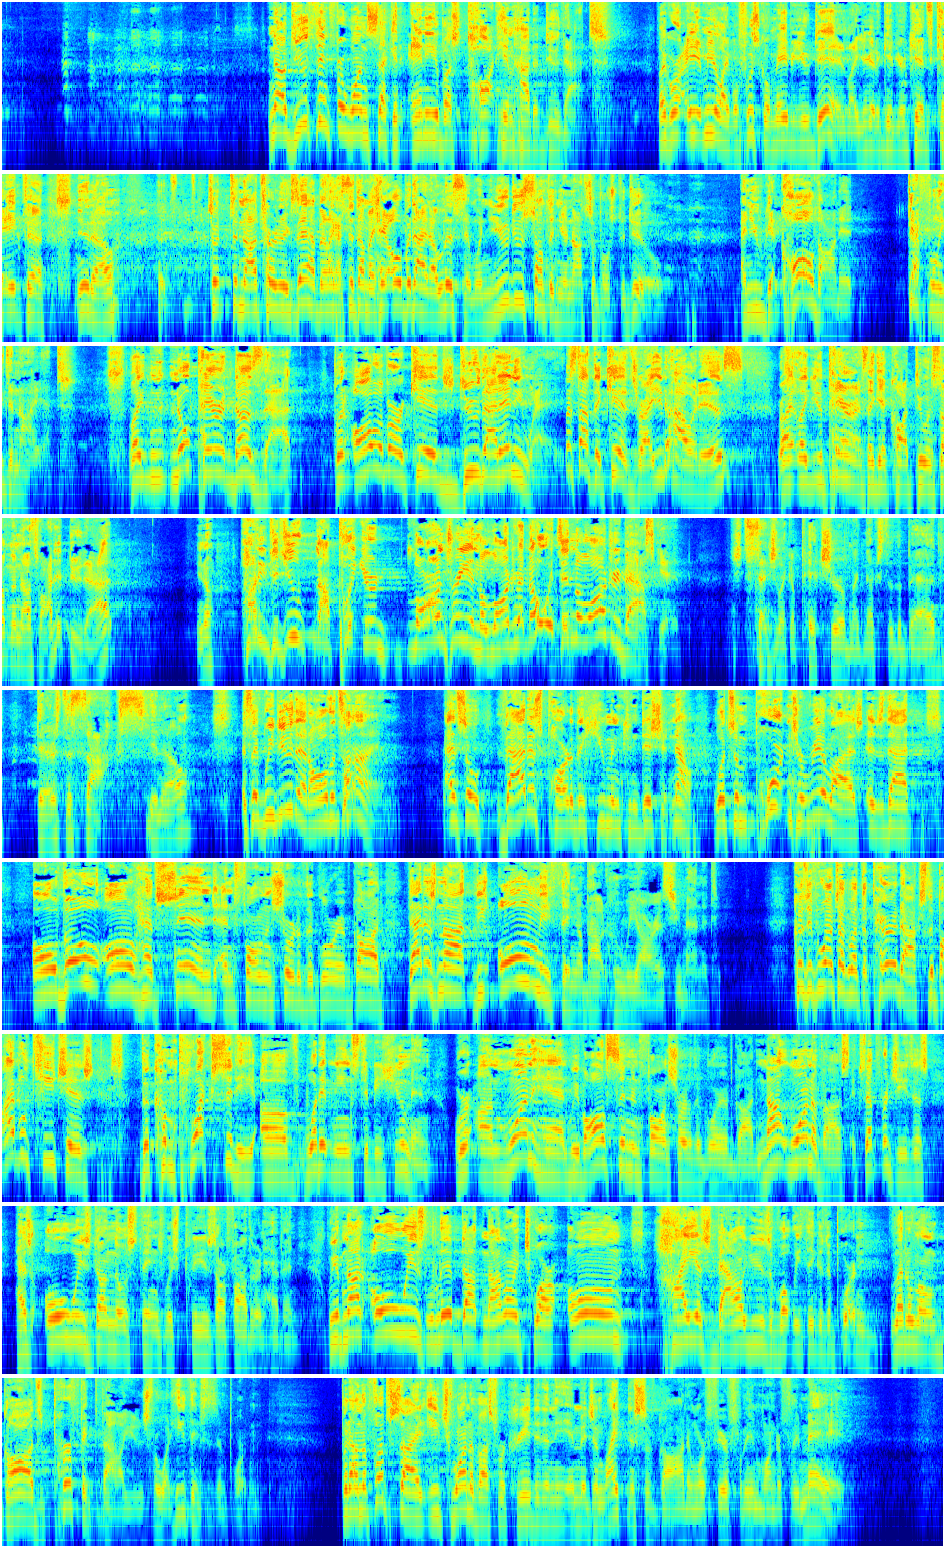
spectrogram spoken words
Now, do you think for one second any of us taught him how to do that? Like, we're, you're like, well, Fusco, maybe you did. Like, you're going to give your kids cake to, you know, to, to not turn an exam. But like I said, I'm like, hey, Obadiah, now listen, when you do something you're not supposed to do and you get called on it, definitely deny it. Like, no parent does that. But all of our kids do that anyway. It's not the kids, right? You know how it is, right? Like the parents, they get caught doing something else. I didn't do that. You know, honey, did you not put your laundry in the laundry basket? No, it's in the laundry basket. She sends you like a picture of like next to the bed. There's the socks, you know? It's like we do that all the time. And so that is part of the human condition. Now, what's important to realize is that although all have sinned and fallen short of the glory of God, that is not the only thing about who we are as humanity. Because if we want to talk about the paradox, the Bible teaches the complexity of what it means to be human. Where on one hand, we've all sinned and fallen short of the glory of God. Not one of us, except for Jesus, has always done those things which pleased our Father in heaven. We have not always lived up not only to our own highest values of what we think is important, let alone God's perfect values for what he thinks is important. But on the flip side, each one of us were created in the image and likeness of God and we're fearfully and wonderfully made.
